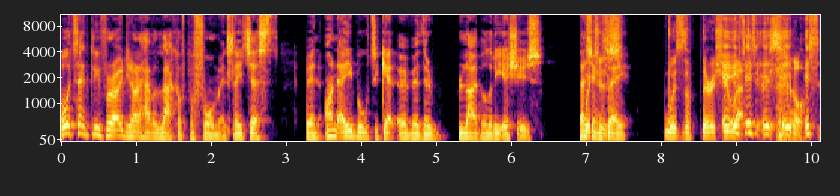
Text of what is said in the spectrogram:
Well, technically, Ferrari do not have a lack of performance. They've just been unable to get over the reliability issues. That's Which is, say was the, their issue it's, it's, it's, so. it's,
